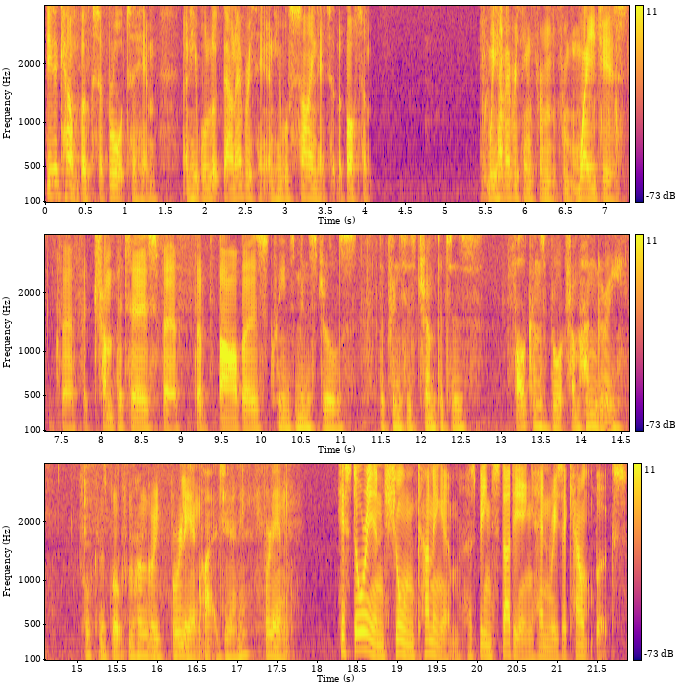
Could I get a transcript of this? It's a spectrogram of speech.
These account books are brought to him, and he will look down everything and he will sign it at the bottom. We have everything from, from wages for, for trumpeters, for, for barbers. Queen's minstrels, the prince's trumpeters, falcons brought from Hungary, Falcons brought from Hungary. Brilliant. It's quite a journey. Brilliant. Historian Sean Cunningham has been studying Henry's account books.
